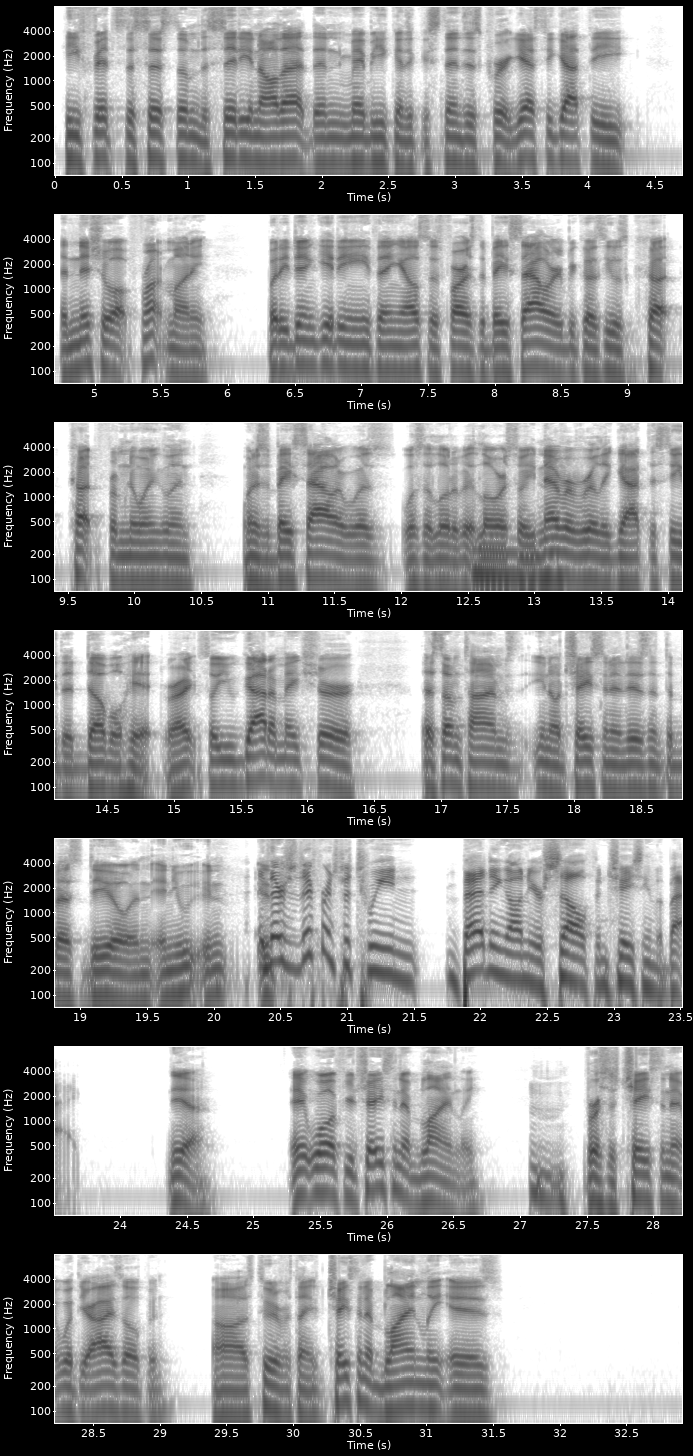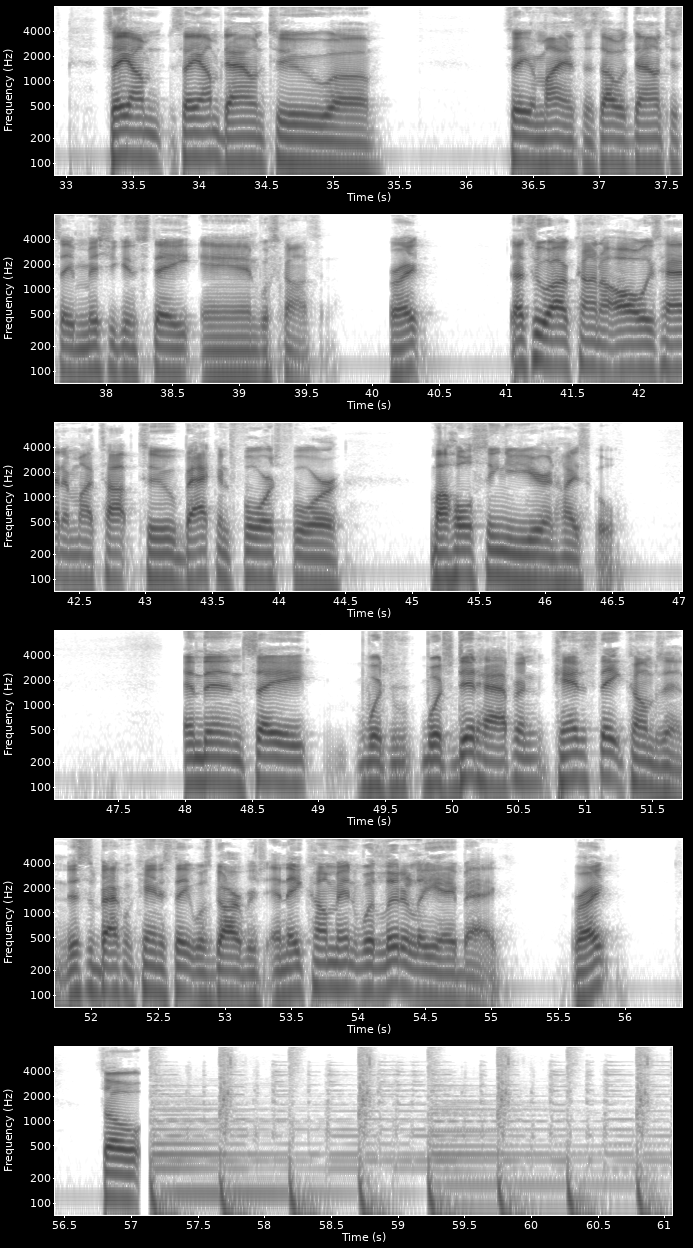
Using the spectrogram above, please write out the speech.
He fits the system, the city, and all that. Then maybe he can extend his career. Yes, he got the initial upfront money, but he didn't get anything else as far as the base salary because he was cut cut from New England when his base salary was was a little bit lower. Mm-hmm. So he mm-hmm. never really got to see the double hit, right? So you got to make sure that sometimes you know chasing it isn't the best deal, and and you and, and there's a difference between betting on yourself and chasing the bag. Yeah, it, well, if you're chasing it blindly mm. versus chasing it with your eyes open, uh, it's two different things. Chasing it blindly is say I'm say I'm down to uh, say in my instance I was down to say Michigan State and Wisconsin, right? That's who I've kind of always had in my top two, back and forth for my whole senior year in high school. And then say which which did happen, Kansas State comes in. This is back when Kansas State was garbage, and they come in with literally a bag, right? So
